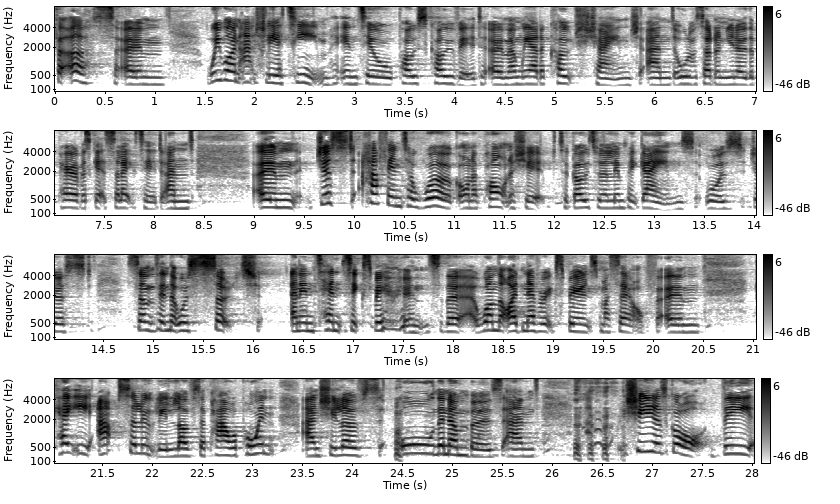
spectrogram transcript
for us, um, we weren't actually a team until post COVID, um, and we had a coach change, and all of a sudden, you know, the pair of us get selected. And um, just having to work on a partnership to go to the Olympic Games was just something that was such an intense experience, that, one that I'd never experienced myself. Um, Katie absolutely loves a PowerPoint and she loves all the numbers and she has got the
